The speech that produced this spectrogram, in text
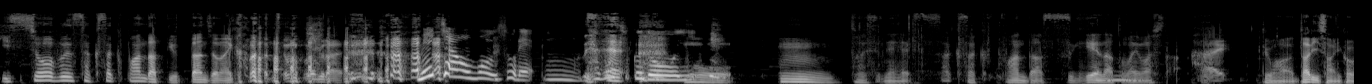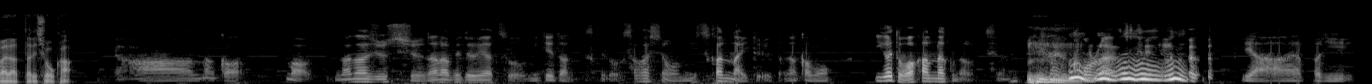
一生分サクサクパンダって言ったんじゃないかなって思うぐらい。めちゃ思う、それ。うん。激しく同意。もう、うん。そうですね。サクサクパンダすげえなと思いました。はい。では、ダリーさんいかがだったでしょうか？いやーなんか、まあ、70種並べてるやつを見てたんですけど、探しても見つかんないというか、なんかもう、意外とわかんなくなるんですよね。うんうんうんうんうんうん。いやー、やっぱり、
